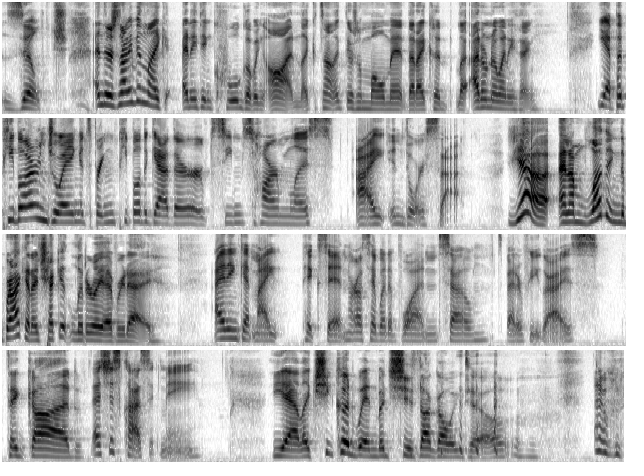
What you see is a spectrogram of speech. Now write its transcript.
zilch, and there's not even like anything cool going on. Like it's not like there's a moment that I could. Like, I don't know anything. Yeah, but people are enjoying. It's bringing people together. Seems harmless. I endorse that. Yeah, and I'm loving the bracket. I check it literally every day. I didn't get my picks in, or else I would have won. So it's better for you guys. Thank God. That's just classic me. Yeah, like she could win, but she's not going to. I don't want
